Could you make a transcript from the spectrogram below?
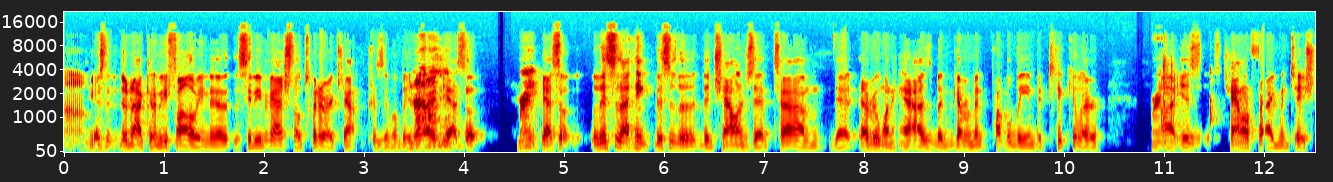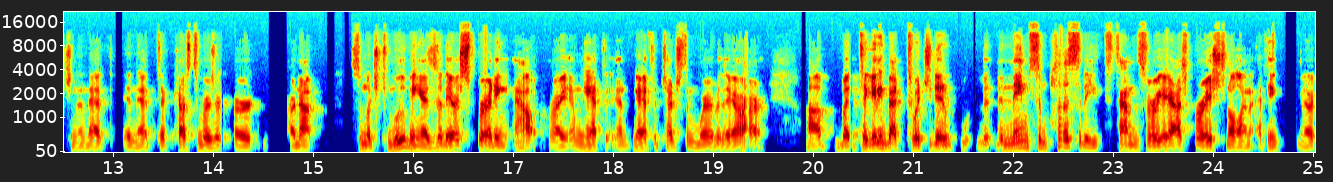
Um, because they're not going to be following the, the city of Asheville Twitter account, presumably, right? Yeah. So right. Yeah. So this is, I think, this is the, the challenge that um, that everyone has, but government probably in particular, right. uh, is channel fragmentation, and that and that the customers are, are are not so much moving as they are spreading out, right? And we have to and we have to touch them wherever they are. Uh, but to getting back to what you did, the, the, name simplicity sounds very aspirational, and I think you know,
